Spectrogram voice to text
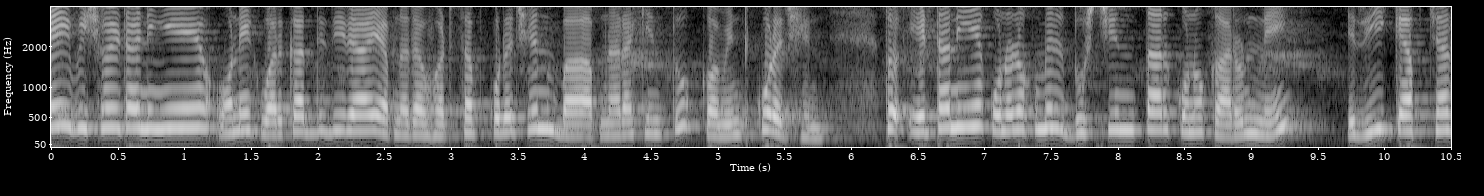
এই বিষয়টা নিয়ে অনেক ওয়ার্কার দিদিরাই আপনারা হোয়াটসঅ্যাপ করেছেন বা আপনারা কিন্তু কমেন্ট করেছেন। তো এটা নিয়ে কোনো রকমের দুশ্চিন্তার কোনো কারণ নেই। রিক্যাপচার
